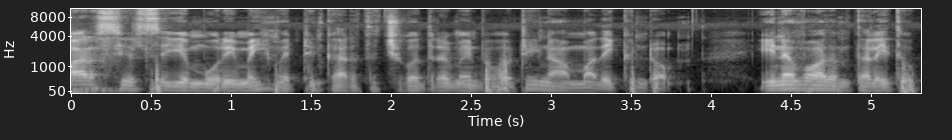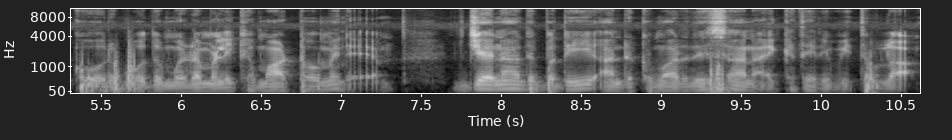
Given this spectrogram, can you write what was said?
அரசியல் செய்யும் உரிமை மற்றும் கருத்து சுதந்திரம் என்பவற்றை நாம் மதிக்கின்றோம். இனவாதம் தலை தூக்க ஒருபோதும் இடமளிக்க மாட்டோம் என ஜனாதிபதி அன்றுகுமார் திசாநாயக்க தெரிவித்துள்ளார்.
